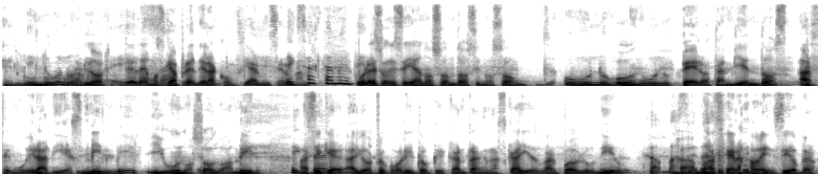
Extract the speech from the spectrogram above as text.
el uno, con el otro. Tenemos que aprender a confiar, mis hermanos. Exactamente. Por eso dice, ya no son dos, sino son uno. Uno. Pero también dos hacen huir a diez mil y uno solo a mil. Así que hay otro corito que cantan en las calles, va el pueblo unido, jamás, será. vencido, pero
